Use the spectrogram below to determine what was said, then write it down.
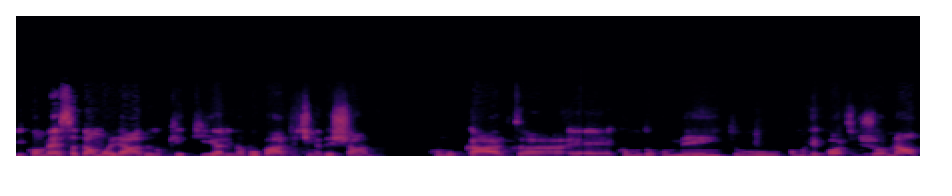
e começa a dar uma olhada no que que a Lina Bobardi tinha deixado, como carta, é, como documento, como recorte de jornal,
